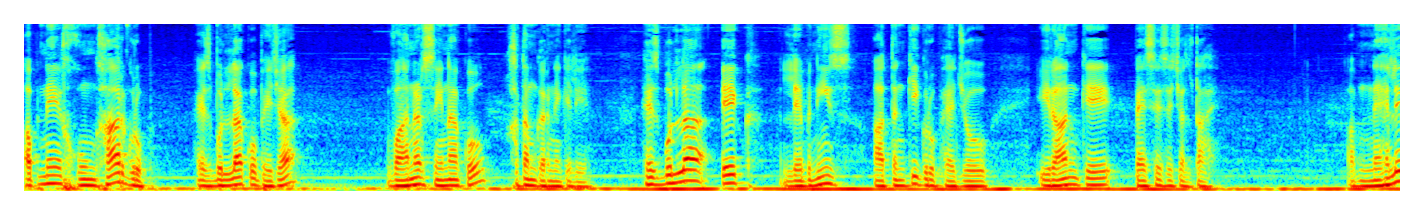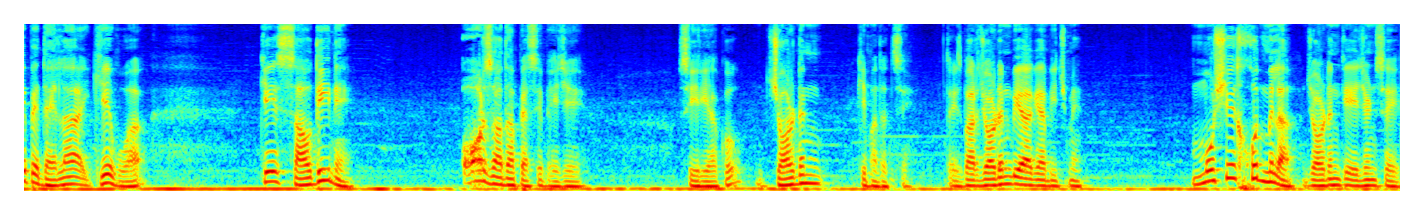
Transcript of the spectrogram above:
अपने खूंखार ग्रुप हिजबुल्ला को भेजा वानर सेना को ख़त्म करने के लिए। हिजबुल्ला एक लेबनीज आतंकी ग्रुप है जो ईरान के पैसे से चलता है। अब नहले पे दहला ये हुआ कि सऊदी ने और ज़्यादा पैसे भेजे सीरिया को जॉर्डन की मदद से। तो इस बार जॉर्डन भी आ गया बीच में। मोशे खुद मिला जॉर्डन के एजेंट से,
